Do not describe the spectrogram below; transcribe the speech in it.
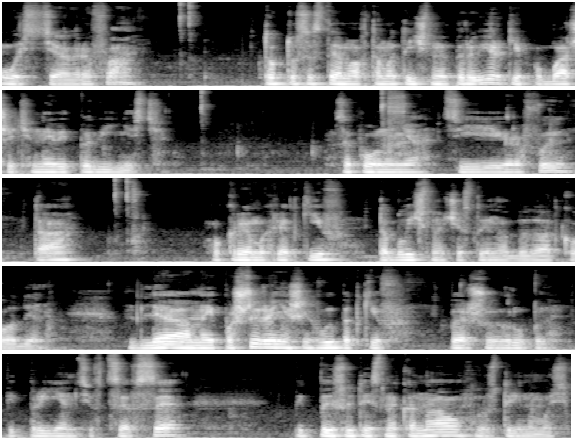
Ось ця графа. Тобто система автоматичної перевірки побачить невідповідність заповнення цієї графи та окремих рядків табличної частини додатку 1. Для найпоширеніших випадків першої групи підприємців це все. Підписуйтесь на канал, зустрінемось.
